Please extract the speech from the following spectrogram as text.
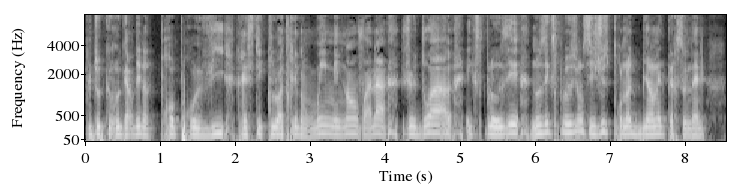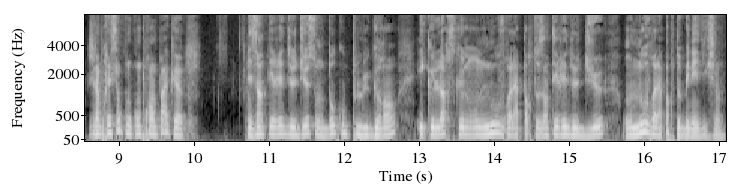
plutôt que regarder notre propre vie rester cloîtré dans oui mais non voilà je dois exploser nos explosions c'est juste pour notre bien-être personnel j'ai l'impression qu'on comprend pas que les intérêts de Dieu sont beaucoup plus grands et que lorsque l'on ouvre la porte aux intérêts de Dieu, on ouvre la porte aux bénédictions.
